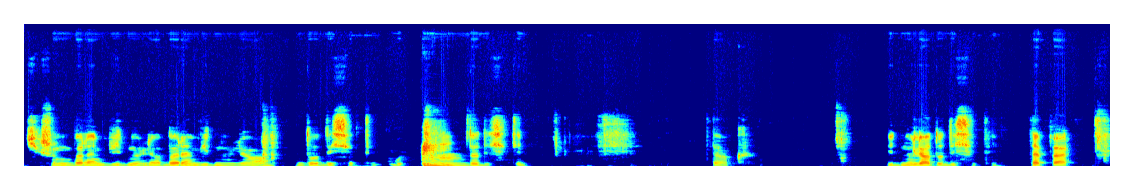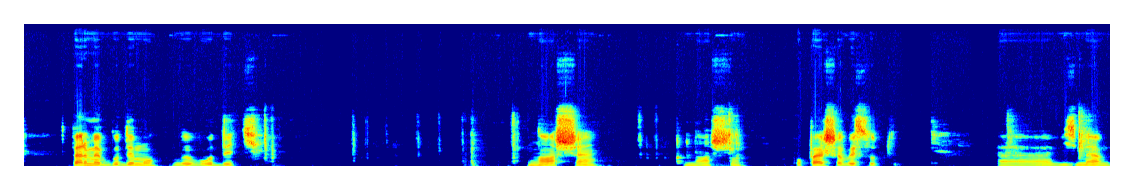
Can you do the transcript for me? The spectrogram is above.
Якщо ми беремо від 0, беремо від 0 до 10. до 10. Так. Від 0 до 10. Тепер. Тепер ми будемо виводити наше, наше по-перше, висоту. Е, візьмемо,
